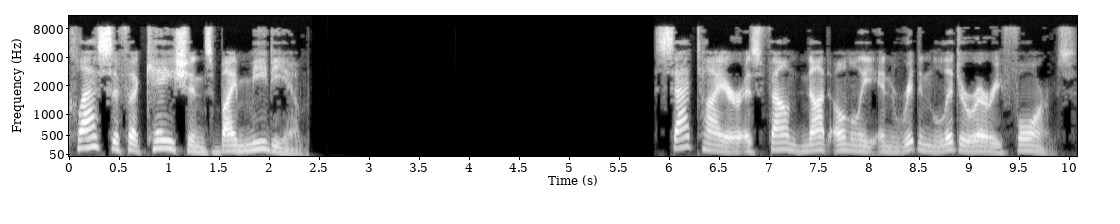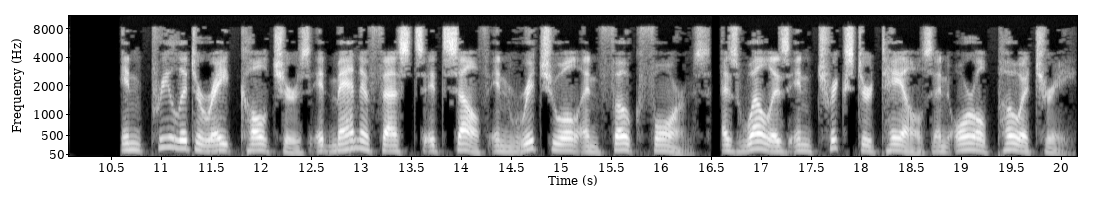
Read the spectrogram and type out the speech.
Classifications by medium Satire is found not only in written literary forms. In preliterate cultures it manifests itself in ritual and folk forms, as well as in trickster tales and oral poetry.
